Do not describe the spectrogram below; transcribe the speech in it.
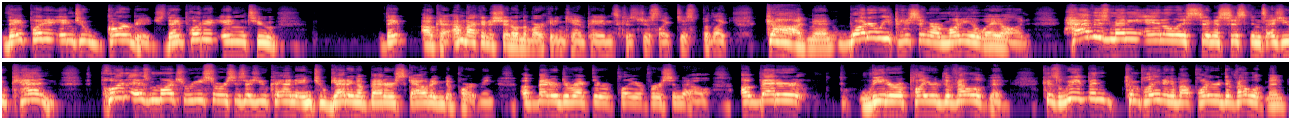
They put it into garbage. They put it into they okay i'm not going to shit on the marketing campaigns because just like just but like god man what are we pissing our money away on have as many analysts and assistants as you can put as much resources as you can into getting a better scouting department a better director of player personnel a better leader of player development because we've been complaining about player development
